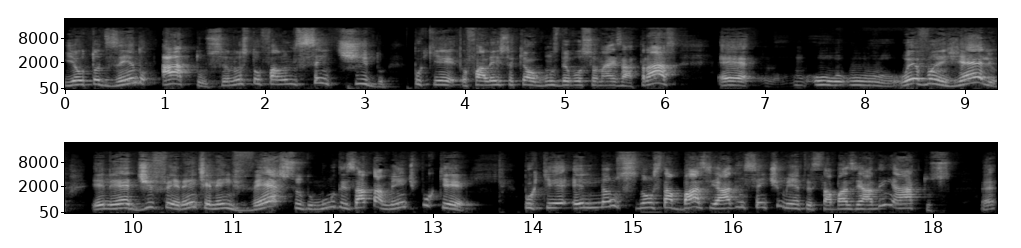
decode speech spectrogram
E eu estou dizendo atos, eu não estou falando sentido, porque eu falei isso aqui alguns devocionais atrás. É, o, o, o evangelho ele é diferente, ele é inverso do mundo exatamente por quê? Porque ele não, não está baseado em sentimento, ele está baseado em atos. Né?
